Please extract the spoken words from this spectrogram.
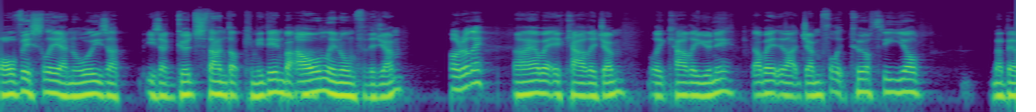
obviously I know he's a he's a good stand-up comedian, but I Uh-huh. only know him for the gym. oh really? Aye, I went to Cali Gym, like Cali Uni. I went to that gym for like two or three years, maybe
